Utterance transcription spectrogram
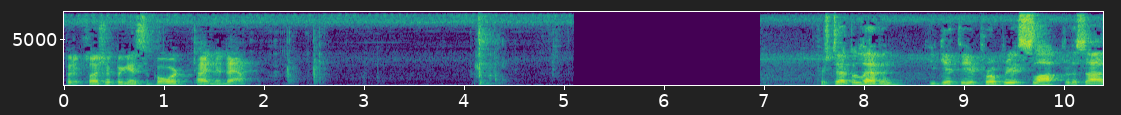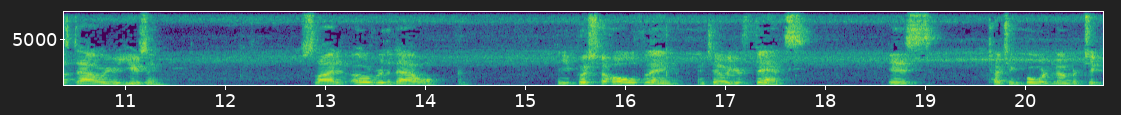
put it flush up against the board, tighten it down. For step 11, you get the appropriate slot for the size dowel you're using. Slide it over the dowel and you push the whole thing until your fence is touching board number two.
